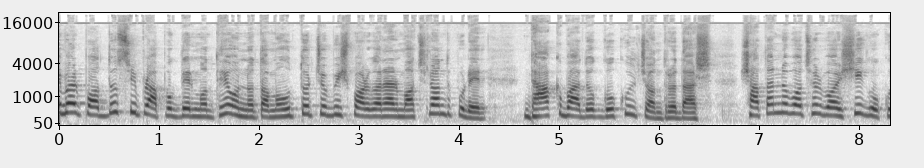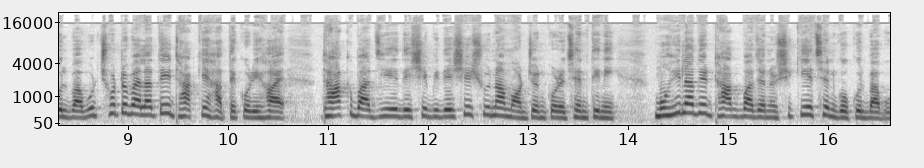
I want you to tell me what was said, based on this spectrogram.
এবার পদ্মশ্রী প্রাপকদের মধ্যে অন্যতম উত্তর চব্বিশ পরগনার মচলন্দপুরের ঢাক বাদক গোকুল চন্দ্র দাস। সাতান্ন বছর বয়সী গোকুলবাবুর ছোটবেলাতেই ঢাকে হাতে করি হয়। ঢাক বাজিয়ে দেশে বিদেশে সুনাম অর্জন করেছেন তিনি। মহিলাদের ঢাক বাজানো শিখিয়েছেন গোকুলবাবু।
